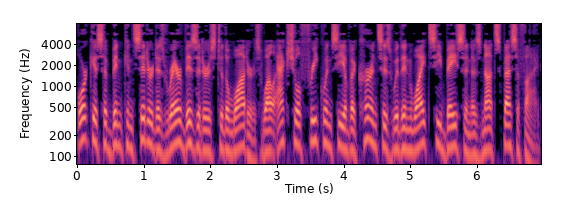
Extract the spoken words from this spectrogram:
orcas have been considered as rare visitors to the waters while actual frequency of occurrences within White Sea Basin is not specified.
